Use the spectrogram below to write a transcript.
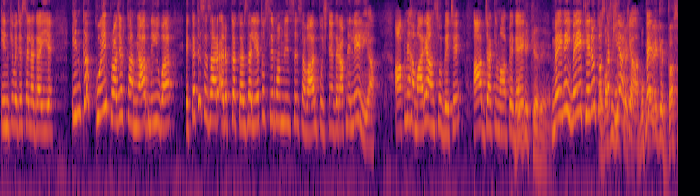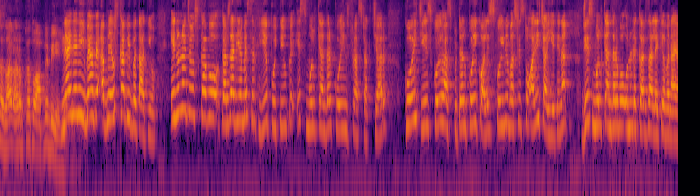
ان کی وجہ سے لگائی ہے۔ ان کا کوئی پروجیکٹ کامیاب نہیں ہوا۔ اکتیس ہزار ارب کا قرضہ لیا تو صرف ہم ان سے سوال پوچھتے ہیں، اگر آپ نے لے لیا، آپ نے ہمارے آنسو بیچے آپ جا کے وہاں پہ گئے۔ وہ یہ کہہ رہے ہیں۔ میں نہیں میں یہ کہہ رہی ہوں کہ اس کا کیا کیا؟ وہ کہہ رہے ہیں کہ دس ہزار ارب کا تو آپ نے بھی لے لیا۔ نہیں نہیں نہیں میں اب میں اس کا بھی بتاتی ہوں۔ انہوں نے جو اس کا وہ قرضہ لیا میں صرف یہ پوچھتی ہوں کہ اس ملک کے اندر کوئی انفراسٹرکچر کوئی چیز کوئی ہاسپٹل کوئی کالج کوئی یونیورسٹیز تو آنی چاہیے تھی نا جس ملک کے اندر وہ انہوں نے قرضہ لے کے بنایا۔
